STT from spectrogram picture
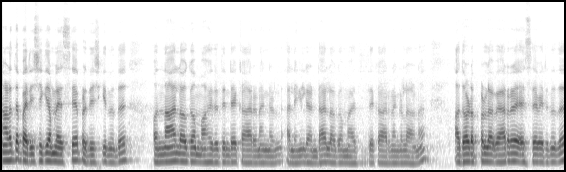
നാളത്തെ പരീക്ഷയ്ക്ക് നമ്മൾ എസ് എ പ്രതീക്ഷിക്കുന്നത് ഒന്നാം ലോക മഹായുദ്ധത്തിന്റെ കാരണങ്ങൾ അല്ലെങ്കിൽ രണ്ടാം ലോക മഹായുദ്ധത്തിന്റെ കാരണങ്ങളാണ്. അതോടൊപ്പമുള്ള വേറൊരു എസ് എ വരുന്നത്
